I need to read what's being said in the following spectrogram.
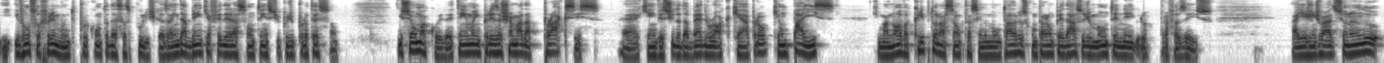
e, e, vão sofrer muito por conta dessas políticas. Ainda bem que a federação tem esse tipo de proteção. Isso é uma coisa. E tem uma empresa chamada Praxis, é, que é investida da Bedrock Capital, que é um país, que é uma nova criptonação que está sendo montada, eles compraram um pedaço de Montenegro para fazer isso. Aí a gente vai adicionando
